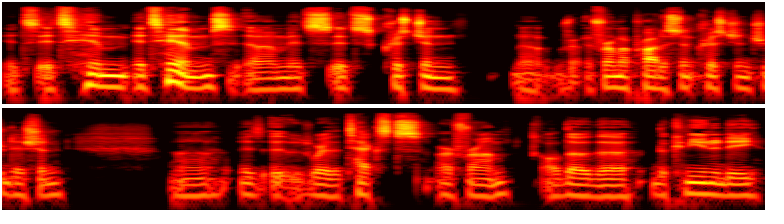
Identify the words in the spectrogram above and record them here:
it's it's hymn it's hymns. Um, it's it's Christian uh, from a Protestant Christian tradition. Uh, is, is, where the texts are from. Although the the community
